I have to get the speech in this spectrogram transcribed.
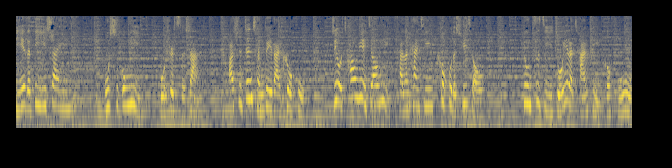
企业的第一善因，不是公益，不是慈善，而是真诚对待客户。只有超越交易，才能看清客户的需求，用自己卓越的产品和服务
